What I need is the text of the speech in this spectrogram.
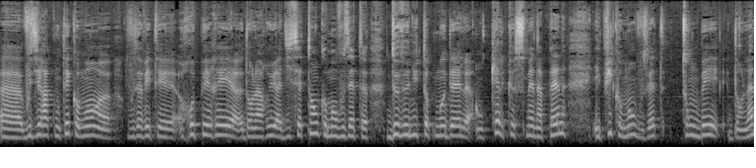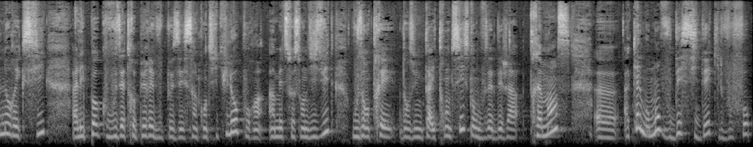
vous y racontez comment vous avez été repéré dans la rue à 17 ans, comment vous êtes devenu top modèle en quelques semaines à peine, et puis comment vous êtes tombé dans l'anorexie. À l'époque où vous êtes repéré, vous pesez 56 kilos pour 1m78. Vous entrez dans une taille 36, donc vous êtes déjà très mince. Euh, à quel moment vous décidez qu'il vous faut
